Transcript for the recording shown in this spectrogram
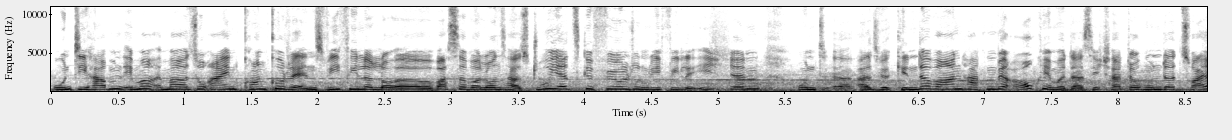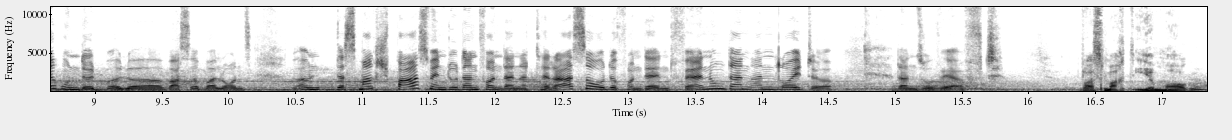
und die haben immer immer so eine Konkurrenz. Wie viele äh, Wasserballons hast du jetzt gefüllt und wie viele ich? Und äh, als wir Kinder waren, hatten wir auch immer das. Ich hatte 100, 200 äh, Wasserballons. Und das macht Spaß, wenn du dann von deiner Terrasse oder von der Entfernung dann an Leute dann so wirft. Was macht ihr morgen?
